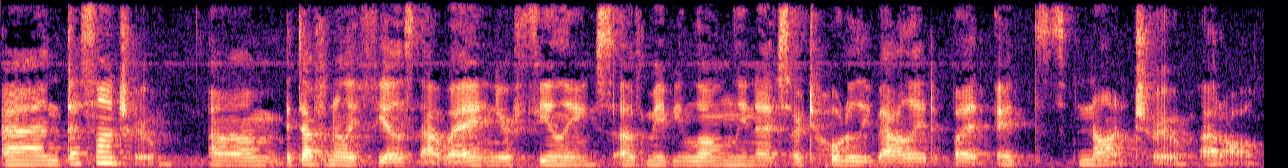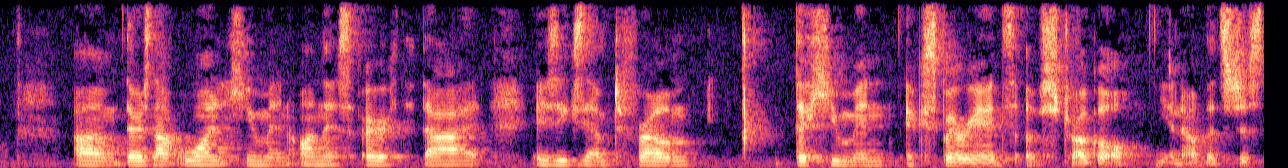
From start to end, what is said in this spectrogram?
And that's not true. Um, it definitely feels that way, and your feelings of maybe loneliness are totally valid, but it's not true at all. Um, there's not one human on this earth that is exempt from the human experience of struggle. You know, that's just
